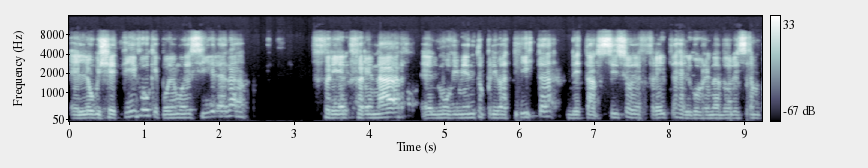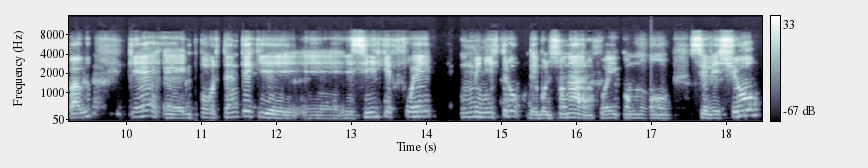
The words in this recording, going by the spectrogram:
el objetivo que podemos decir era frenar el movimiento privatista de Tarcisio de Freitas, el gobernador de San Pablo, que es eh, importante que eh, decir que fue un ministro de Bolsonaro, fue como se eligió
